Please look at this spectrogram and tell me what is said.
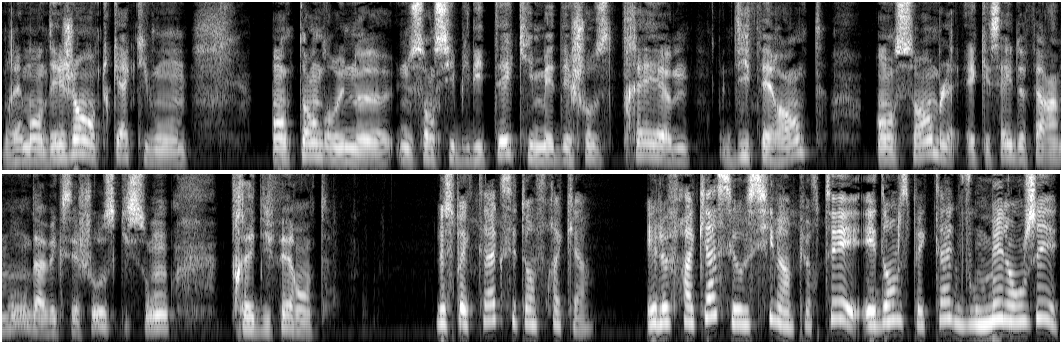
vraiment des gens, en tout cas qui vont entendre une, une sensibilité qui met des choses très euh, différentes ensemble et qui essaye de faire un monde avec ces choses qui sont très différentes. Le spectacle, c'est un fracas. Et le fracas, c'est aussi l'impureté. Et dans le spectacle, vous mélangez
